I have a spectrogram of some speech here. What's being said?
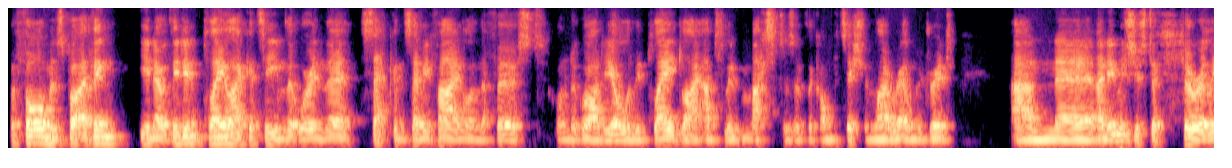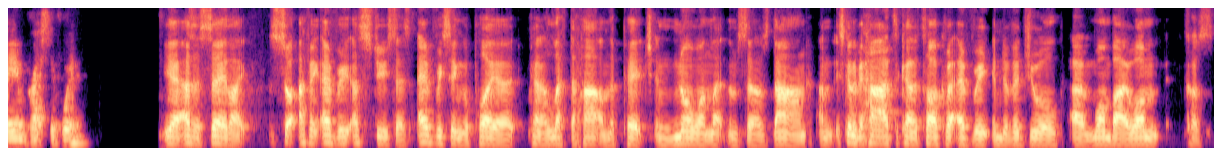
performance? But I think you know they didn't play like a team that were in the second semi final and the first under Guardiola. They played like absolute masters of the competition, like Real Madrid and uh, and it was just a thoroughly impressive win. Yeah, as I say, like so, I think every as Stu says, every single player kind of left the heart on the pitch, and no one let themselves down. And it's going to be hard to kind of talk about every individual um, one by one because,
